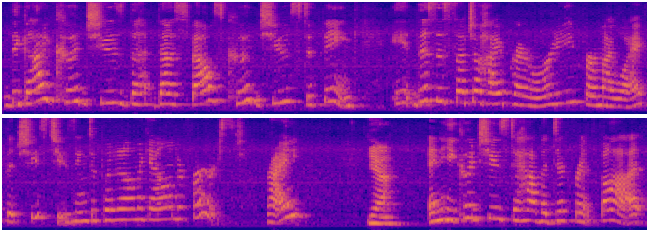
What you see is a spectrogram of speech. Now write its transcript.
the guy could choose that that spouse could choose to think it, this is such a high priority for my wife that she's choosing to put it on the calendar first, right? Yeah, and he could choose to have a different thought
